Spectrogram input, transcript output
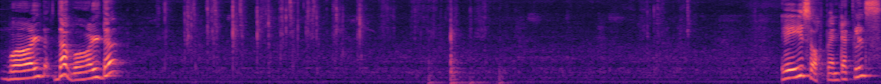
World the world. Ace of pentacles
